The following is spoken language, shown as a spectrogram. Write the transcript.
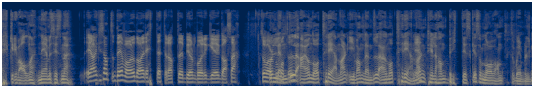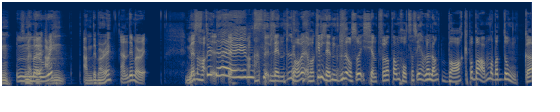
erkerivalene. Nemesisene. ja ikke sant? Det var jo da rett etter at Bjørn Borg ga seg. Så var Og Lendl er jo nå treneren Ivan Lendl er jo nå treneren til han britiske som nå vant Wimbledon. Som heter Murray? An Andy Murray. Andy Murray. Men Mr. Dames! Lendl var, vel, var ikke Lendl også kjent for at han holdt seg så jævla langt bak på banen og bare dunka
